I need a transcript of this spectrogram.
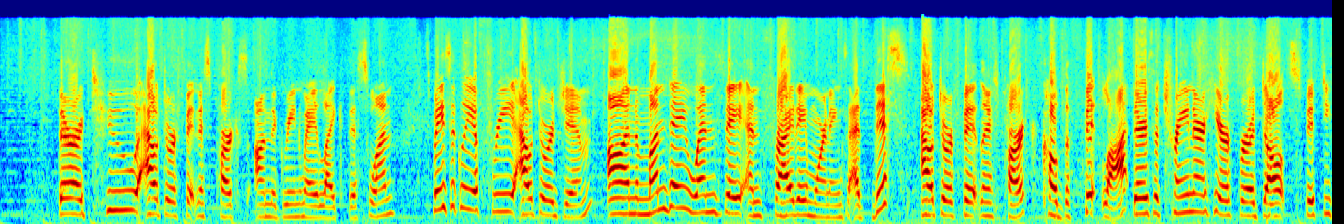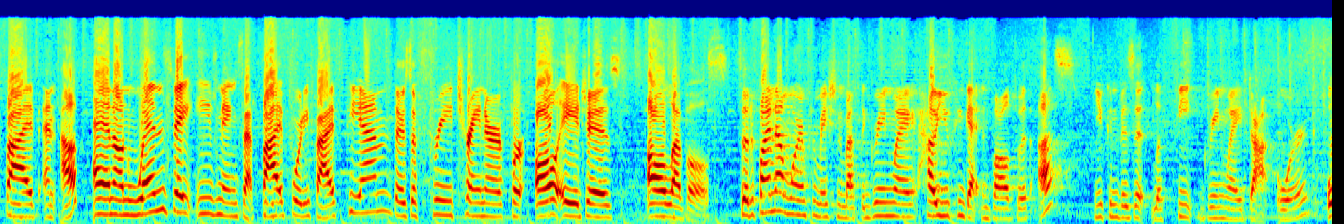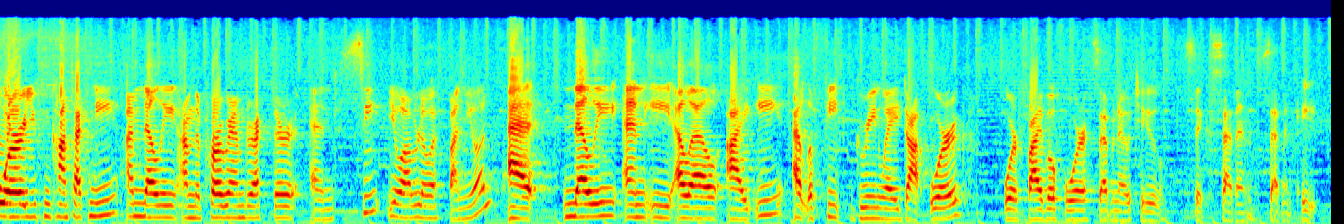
There are two outdoor fitness parks on the Greenway like this one. It's basically a free outdoor gym. On Monday, Wednesday, and Friday mornings at this outdoor fitness park called the Fit Lot, there's a trainer here for adults 55 and up. And on Wednesday evenings at 5.45 p.m., there's a free trainer for all ages, all levels. So to find out more information about the Greenway, how you can get involved with us, you can visit lafittegreenway.org or you can contact me. I'm Nellie, I'm the program director and sí, yo hablo español, at Nellie, N-E-L-L-I-E, at lafittegreenway.org or 504-702-6778.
